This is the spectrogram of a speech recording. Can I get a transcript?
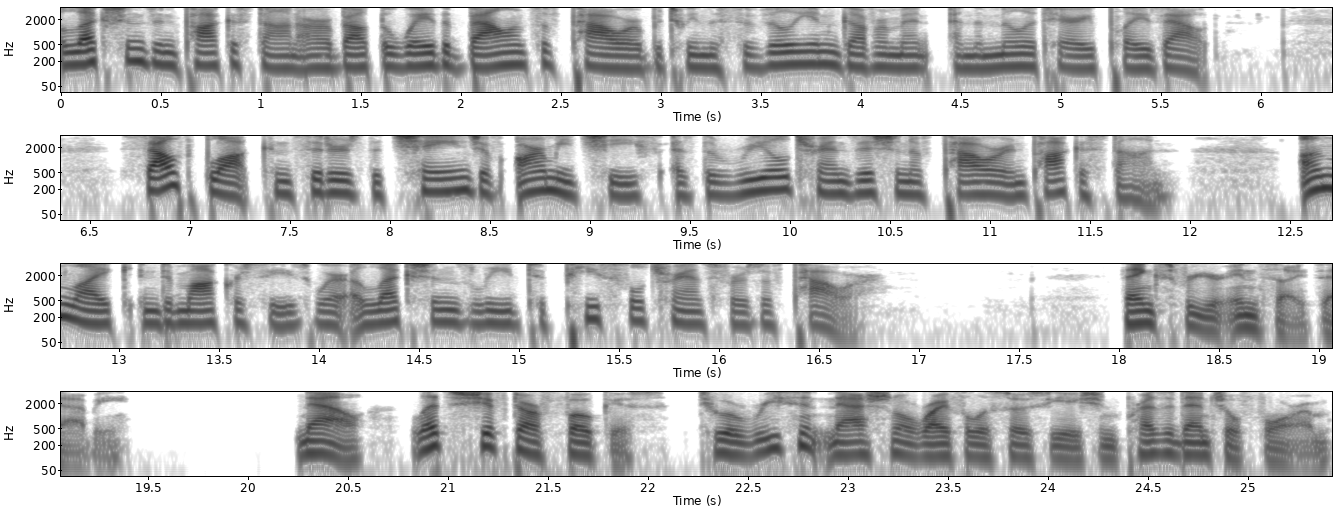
elections in Pakistan are about the way the balance of power between the civilian government and the military plays out. South Bloc considers the change of army chief as the real transition of power in Pakistan, unlike in democracies where elections lead to peaceful transfers of power. Thanks for your insights, Abby. Now, let's shift our focus to a recent National Rifle Association presidential forum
